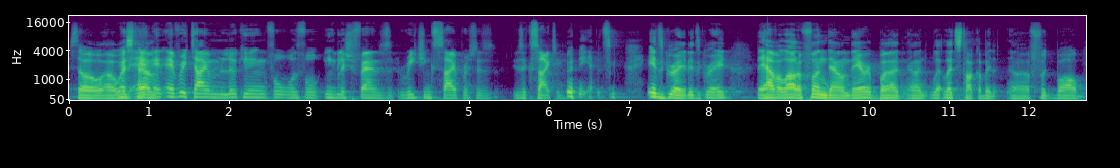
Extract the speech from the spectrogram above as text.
So uh, West and, Ham. and every time looking forward for English fans reaching Cyprus is, is exciting. yeah, it's, it's great. It's great. They have a lot of fun down there. But uh, let, us talk a bit uh, football.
